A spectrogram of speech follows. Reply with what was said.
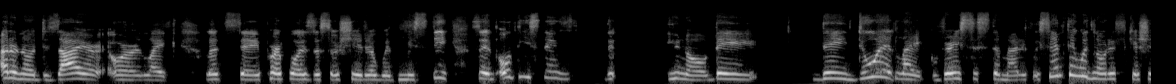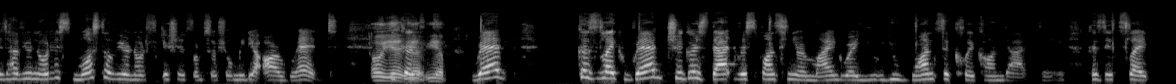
i don't know desire or like let's say purple is associated with mystique. So all these things you know they they do it like very systematically. Same thing with notifications. Have you noticed most of your notifications from social media are red? Oh yeah because yeah yeah. red because like red triggers that response in your mind where you you want to click on that thing. Because it's like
